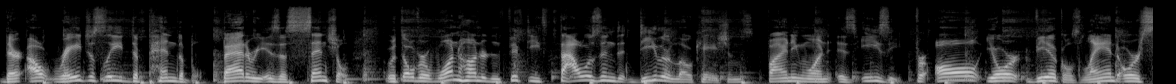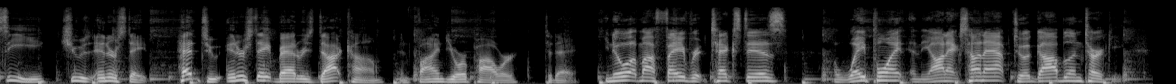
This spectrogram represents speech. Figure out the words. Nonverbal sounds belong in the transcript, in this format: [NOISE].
They're outrageously dependable. Battery is essential. With over 150,000 dealer locations, finding one is easy. For all your vehicles, land or sea, choose Interstate. Head to interstatebatteries.com and find your power today. You know what my favorite text is? A waypoint in the onX Hunt app to a goblin turkey.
